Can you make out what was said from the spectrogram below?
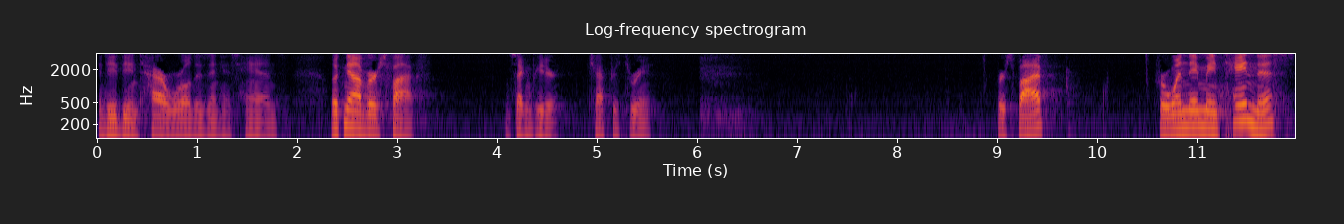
Indeed, the entire world is in His hands. Look now at verse 5 in 2 Peter chapter 3. Verse 5 For when they maintain this,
